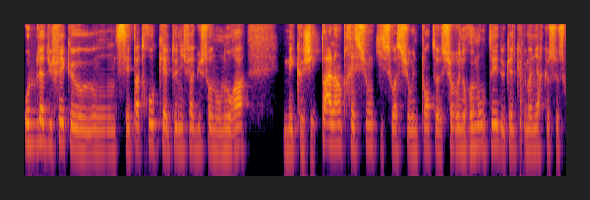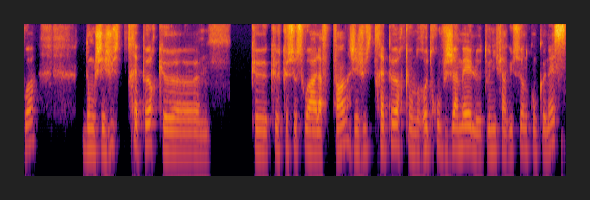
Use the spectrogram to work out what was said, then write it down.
au-delà du fait qu'on ne sait pas trop quel Tony Ferguson on aura, mais que j'ai pas l'impression qu'il soit sur une pente, sur une remontée de quelque manière que ce soit. Donc j'ai juste très peur que, que, que, ce soit à la fin. J'ai juste très peur qu'on ne retrouve jamais le Tony Ferguson qu'on connaisse.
